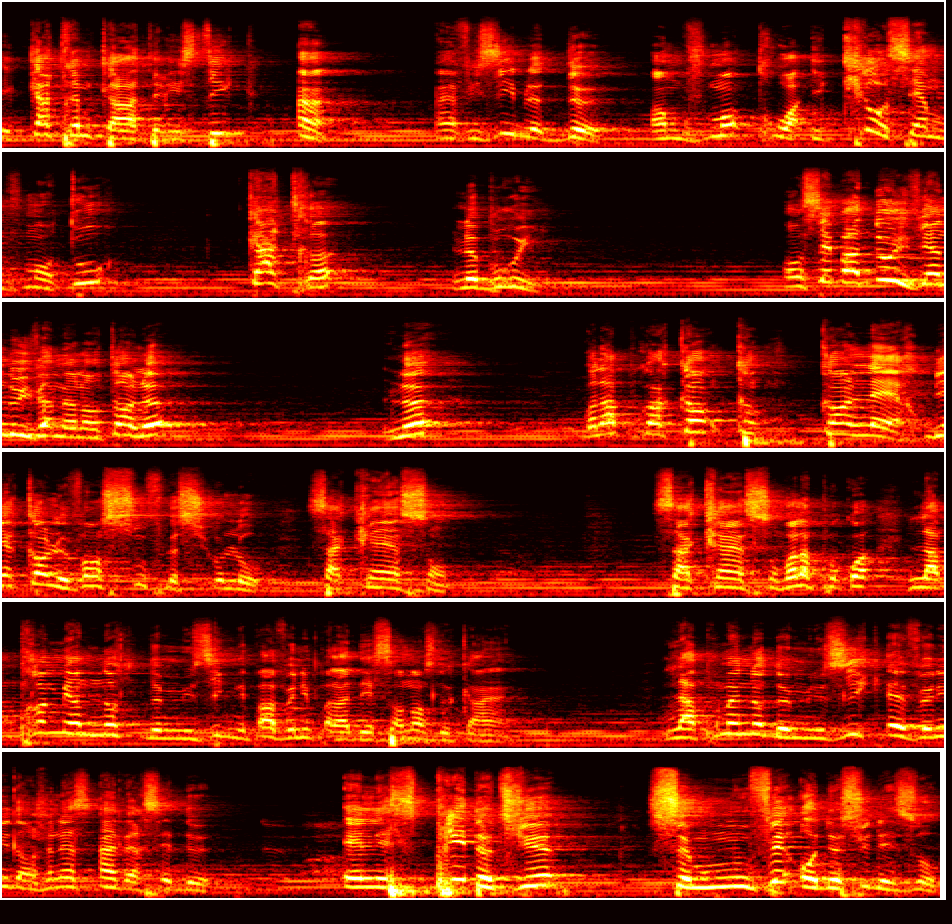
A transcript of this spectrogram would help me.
Et quatrième caractéristique, un, invisible, deux, en mouvement, trois. Il crée aussi un mouvement autour. Quatre, le bruit. On ne sait pas d'où il vient, d'où il vient, mais on entend le. Le. Voilà pourquoi quand, quand, quand l'air, bien quand le vent souffle sur l'eau, ça crée un son. Ça crée un son. Voilà pourquoi la première note de musique n'est pas venue par la descendance de Caïn. La première note de musique est venue dans Genèse 1, verset 2. Et l'Esprit de Dieu se mouvait au-dessus des eaux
